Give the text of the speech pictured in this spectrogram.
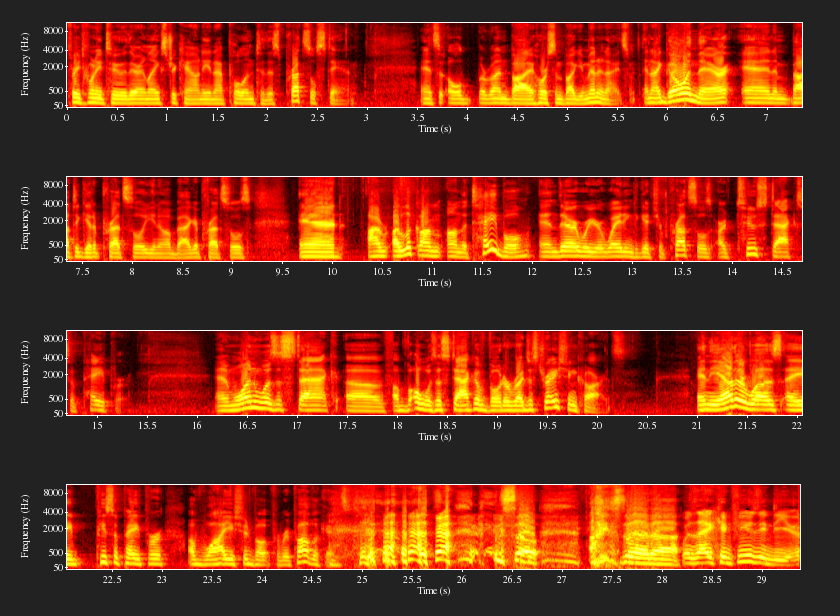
322 there in Lancaster County, and I pull into this pretzel stand and it's an old run by Horse and Buggy Mennonites. And I go in there and I'm about to get a pretzel, you know, a bag of pretzels, and I, I look on, on the table, and there where you're waiting to get your pretzels are two stacks of paper. And one was a stack of, of oh, was a stack of voter registration cards and the other was a piece of paper of why you should vote for Republicans. and so I said, uh, "Was that confusing to you?"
